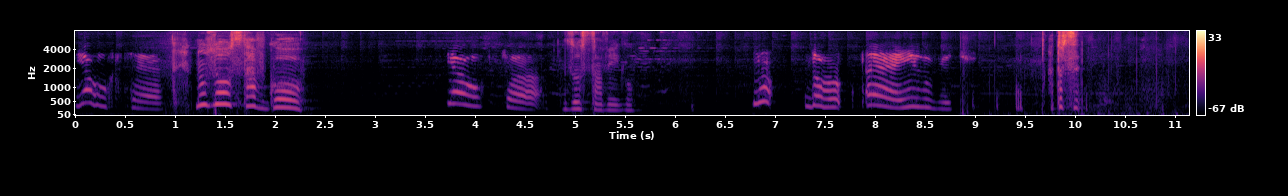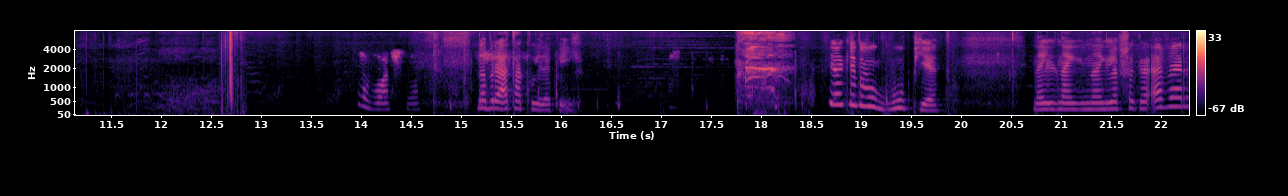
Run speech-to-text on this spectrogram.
ja go chcę. No zostaw go. Ja go chcę. Zostawię go. No, dobra. Ej, nie lubię cię. A to sy... No właśnie. Dobra, atakuj lepiej. Jakie to było głupie. Naj, naj, najlepsza gra ever.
